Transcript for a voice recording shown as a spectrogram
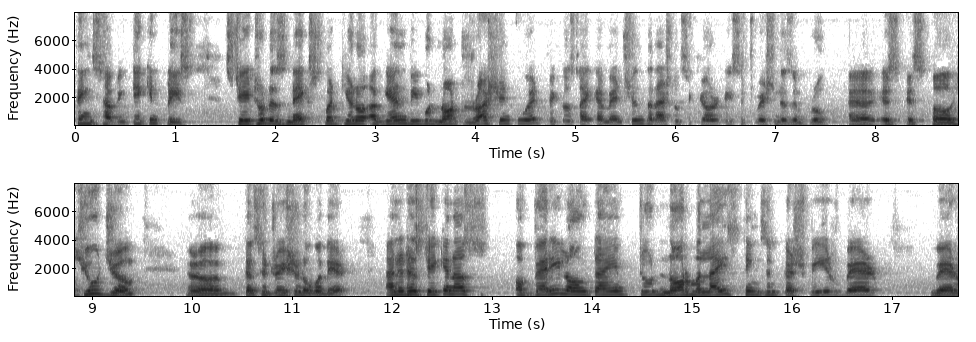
things having taken place, statehood is next. But you know, again, we would not rush into it because, like I mentioned, the national security situation is improved, uh, is is a huge um, uh, consideration over there, and it has taken us a very long time to normalize things in Kashmir, where where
